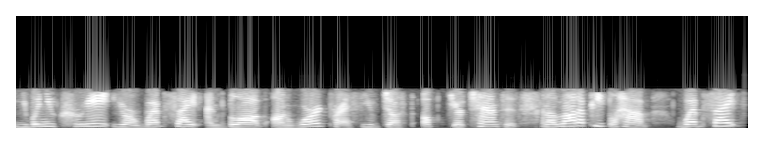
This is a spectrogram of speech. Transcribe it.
when you create your website and blog on WordPress, you've just upped your chances. And a lot of people have websites,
